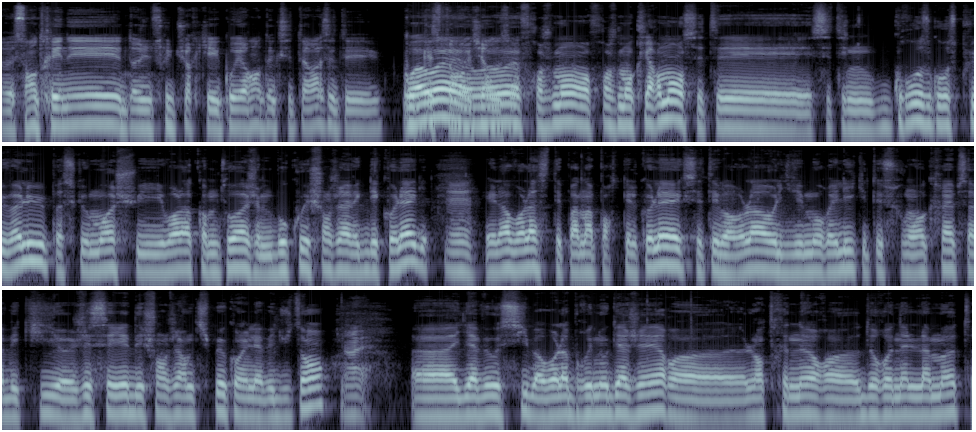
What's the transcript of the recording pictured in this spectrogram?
euh, euh, s'entraîner dans une structure qui est cohérente, etc. C'était ouais, ouais, ouais, franchement, franchement, clairement, c'était c'était une grosse grosse plus-value parce que moi, je suis voilà comme toi, j'aime beaucoup échanger avec des collègues. Mm. Et là, voilà, c'était pas n'importe quel collègue, c'était bah voilà Olivier Morelli qui était souvent au Krebs avec qui euh, j'essayais d'échanger un petit peu quand il avait du temps. Ouais. Euh, il y avait aussi bah voilà Bruno Gagère, euh, l'entraîneur de Renel Lamotte,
